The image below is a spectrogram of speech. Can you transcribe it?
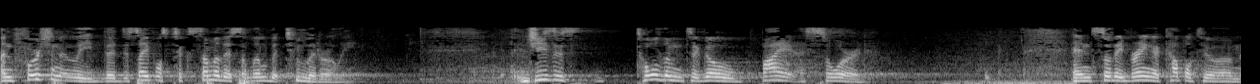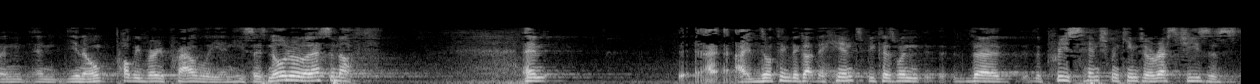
Unfortunately, the disciples took some of this a little bit too literally. Jesus told them to go buy a sword. And so they bring a couple to him, and, and you know, probably very proudly, and he says, No, no, no, that's enough. And I, I don't think they got the hint because when the, the priest's henchman came to arrest Jesus,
